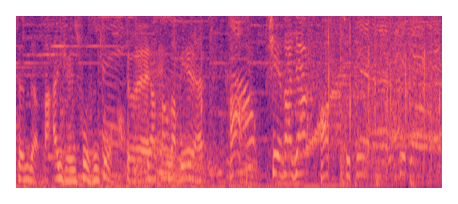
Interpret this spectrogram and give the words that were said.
真的把安全措施做好，对，不要伤到别人。好，谢谢大家。好，谢谢，谢谢，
